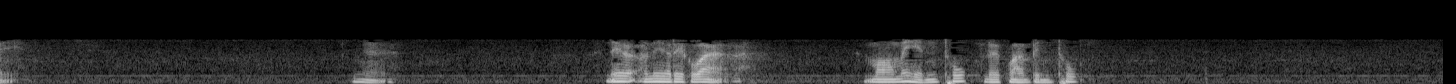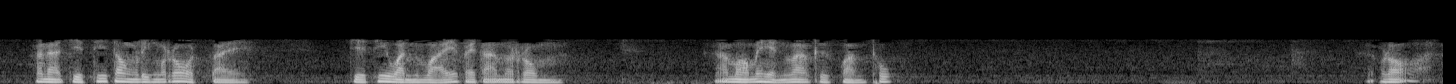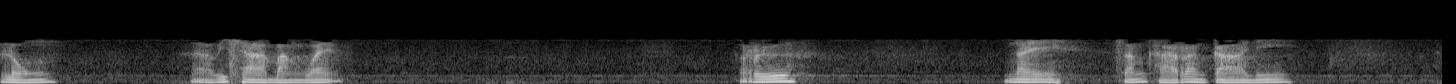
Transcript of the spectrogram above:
นี่อันนี้เรียกว่า มองไม่เห็นทุกข์โดยความเป็นทุกข์ ขณะจิตที่ต้องลิงโรดไป จิตที่วันไหวไปตามอารมณ์มองไม่เห็นว่าคือความทุกข์เพราะหลงวิชาบังไว้ หรือในสังขารร่างกายนี้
